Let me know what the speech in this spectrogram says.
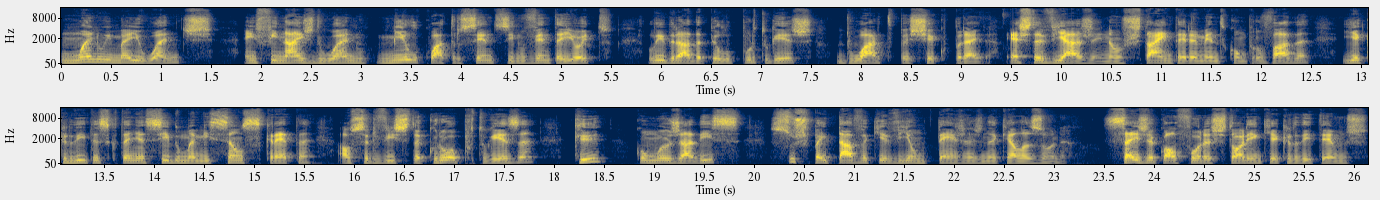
um ano e meio antes, em finais do ano 1498, liderada pelo português Duarte Pacheco Pereira. Esta viagem não está inteiramente comprovada e acredita-se que tenha sido uma missão secreta ao serviço da coroa portuguesa que, como eu já disse, suspeitava que haviam terras naquela zona. Seja qual for a história em que acreditemos,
